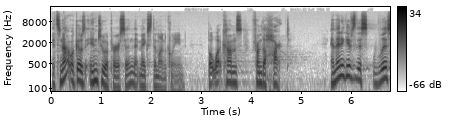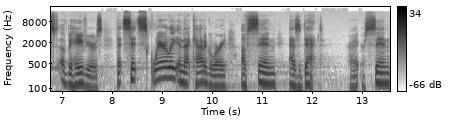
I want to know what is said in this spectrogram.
it's not what goes into a person that makes them unclean, but what comes from the heart. And then he gives this list of behaviors that sit squarely in that category of sin as debt right? Or sin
